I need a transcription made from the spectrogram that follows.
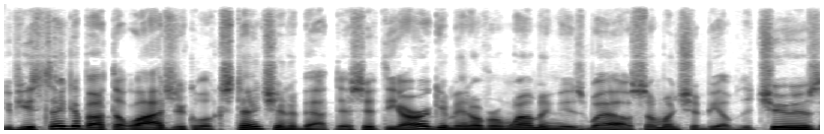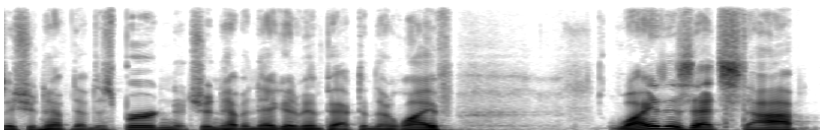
if you think about the logical extension about this. If the argument overwhelmingly is, well, someone should be able to choose, they shouldn't have to have this burden, it shouldn't have a negative impact in their life. Why does that stop?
